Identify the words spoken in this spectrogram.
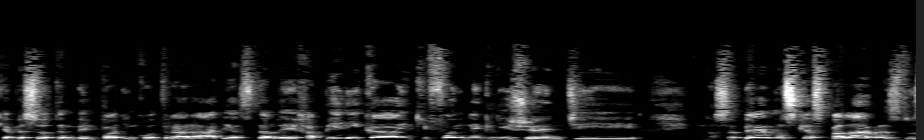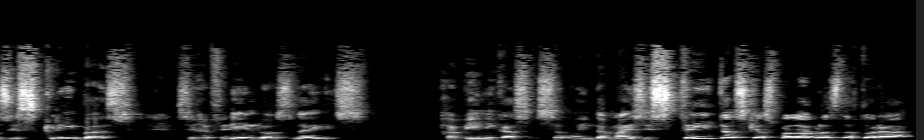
que a pessoa também pode encontrar áreas da lei rabínica em que foi negligente. Nós sabemos que as palavras dos escribas, se referindo às leis rabínicas, são ainda mais estritas que as palavras da Torá.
